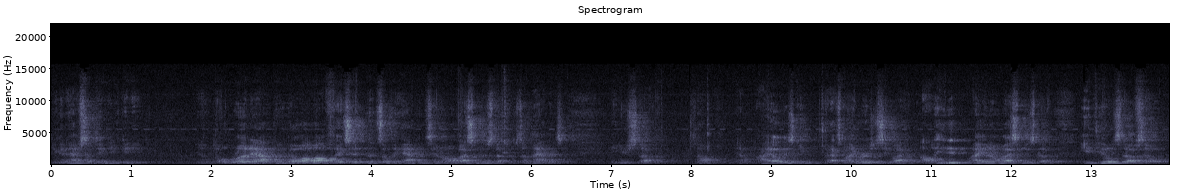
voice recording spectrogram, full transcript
you're gonna have something you can eat. You know, don't run out and go, oh, I'll fix it, and then something happens, you know, I'll buy some new stuff, and something happens, and you're stuck. So, you know, I always keep, that's my emergency buy, I'll eat it, I, you know, buy some new stuff, eat the old stuff, so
